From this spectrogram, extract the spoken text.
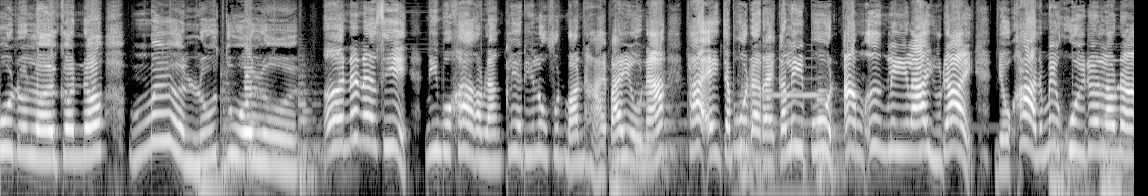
พูดอะไรกันนะ ไม่เห็นรู้ตัวเลย เออนั่นน่ะสิ นี่พวกข้ากำลังเครียดที่ลูกฟุตบอลหายไปอยู่นะ ถ้าเอ็งจะพูดอะไรก็รีบพูดอ้ำอึ้งลีลาอยู่ได้ เดี๋ยวข้าจะไม่คุยด้วยแล้วนะ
